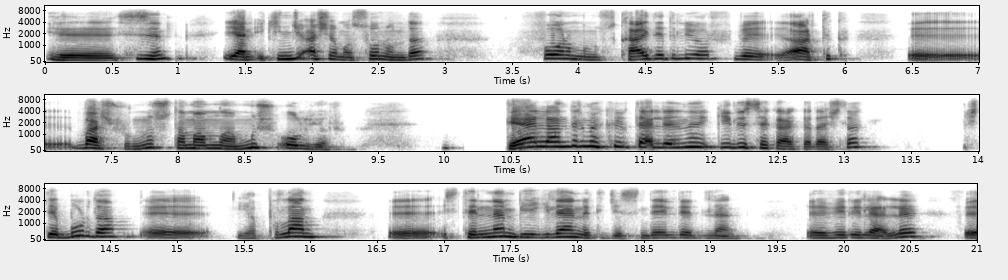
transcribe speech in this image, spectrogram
eee, sizin yani 2. aşama sonunda formunuz kaydediliyor ve artık, başvurunuz tamamlanmış oluyor. Değerlendirme kriterlerine gelirsek arkadaşlar, işte burada e, yapılan e, istenilen bilgiler neticesinde elde edilen e, verilerle e,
